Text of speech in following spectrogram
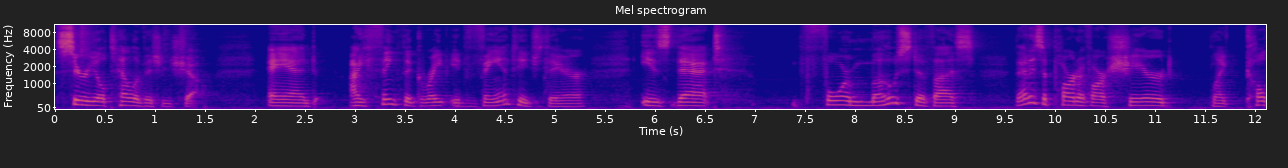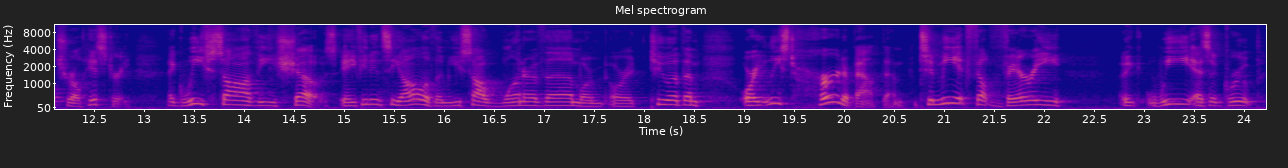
serial television show. And I think the great advantage there is that for most of us, that is a part of our shared like cultural history. Like we saw these shows. And if you didn't see all of them, you saw one of them or or two of them or at least heard about them. To me it felt very like we as a group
